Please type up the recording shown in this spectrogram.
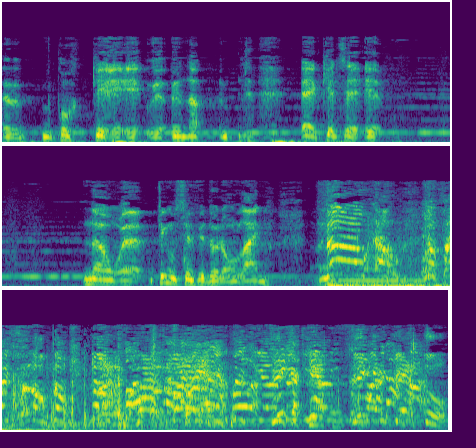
Eh, Porque eu, não. É, quer dizer. eu- não, é, tem um servidor online. Não, não! Não faz isso não! Não! Não! Para, para, Fica Fica quieto! quieto, Fica fica quieto!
